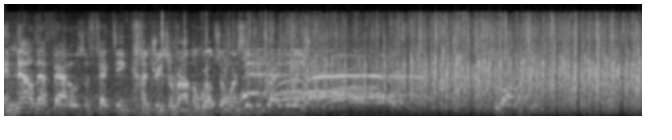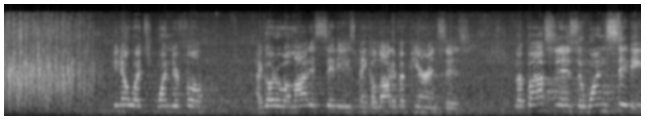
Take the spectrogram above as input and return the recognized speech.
and now that battle is affecting countries around the world. So I want to say congratulations to all of you. You know what's wonderful? I go to a lot of cities, make a lot of appearances, but Boston is the one city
